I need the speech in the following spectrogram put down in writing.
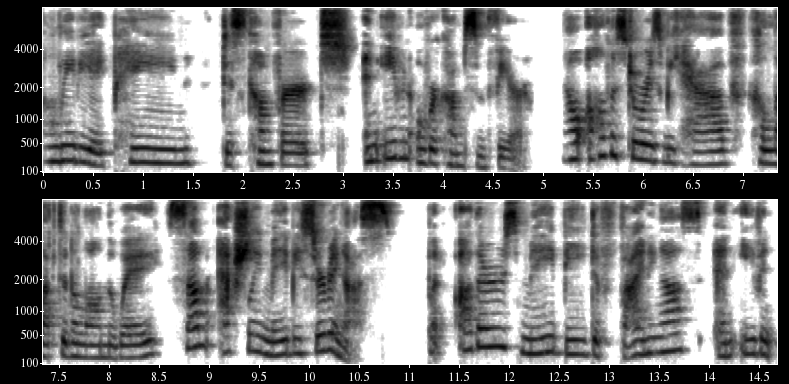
alleviate pain, discomfort, and even overcome some fear. Now, all the stories we have collected along the way, some actually may be serving us but others may be defining us and even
